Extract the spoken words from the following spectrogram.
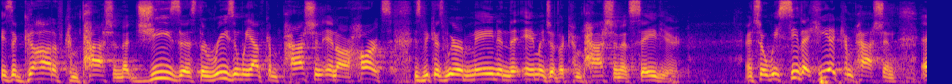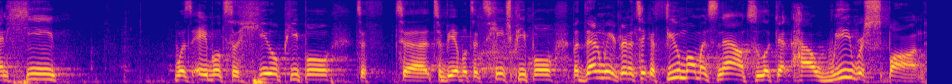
is a God of compassion. That Jesus, the reason we have compassion in our hearts is because we are made in the image of a compassionate Savior. And so we see that he had compassion and he was able to heal people, to, to, to be able to teach people. But then we're going to take a few moments now to look at how we respond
